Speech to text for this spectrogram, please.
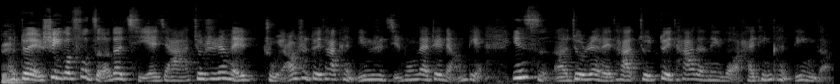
对对，是一个负责的企业家，就是认为主要是对他肯定是集中在这两点，因此呢，就认为他就对他的那个还挺肯定的。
